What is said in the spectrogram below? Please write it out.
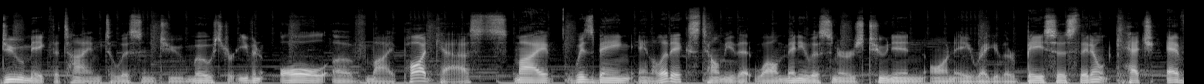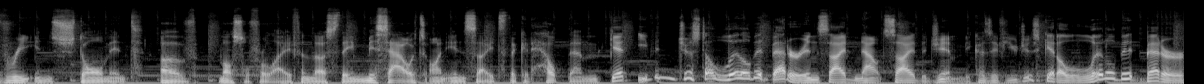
do make the time to listen to most or even all of my podcasts, my whizbang analytics tell me that while many listeners tune in on a regular basis, they don't catch every installment of Muscle for Life, and thus they miss out on insights that could help them get even just a little bit better inside and outside the gym. Because if you just get a little bit better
